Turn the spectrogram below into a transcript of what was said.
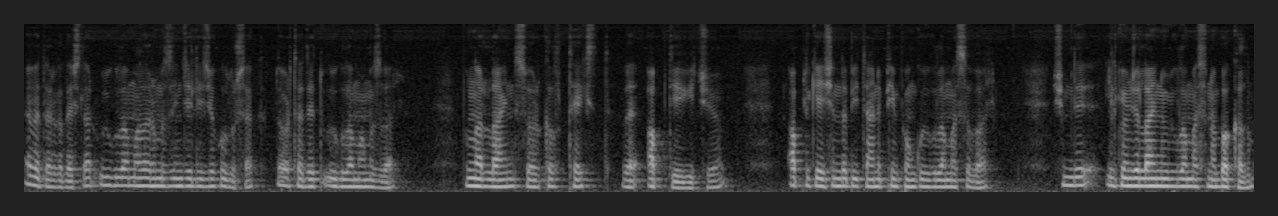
Evet arkadaşlar uygulamalarımızı inceleyecek olursak 4 adet uygulamamız var. Bunlar Line, Circle, Text ve App diye geçiyor. Application'da bir tane ping pong uygulaması var. Şimdi ilk önce Line uygulamasına bakalım.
